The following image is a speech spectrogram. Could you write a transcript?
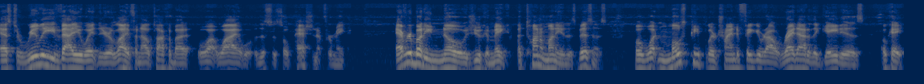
as to really evaluate your life, and I'll talk about why this is so passionate for me. Everybody knows you can make a ton of money in this business. But what most people are trying to figure out right out of the gate is okay,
